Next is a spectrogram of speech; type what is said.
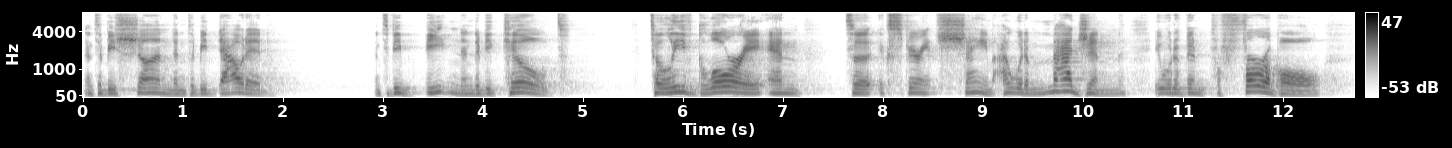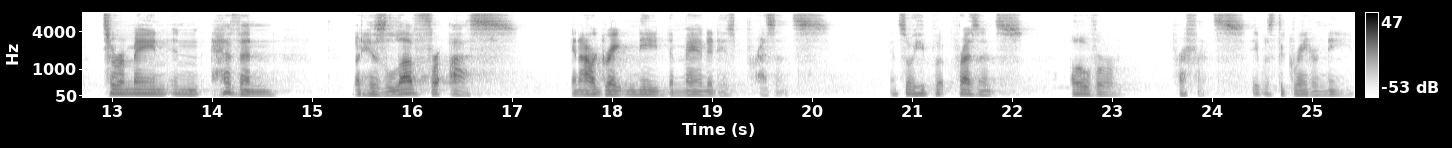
and to be shunned and to be doubted and to be beaten and to be killed, to leave glory and to experience shame. I would imagine it would have been preferable to remain in heaven but his love for us and our great need demanded his presence. And so he put presence over preference. It was the greater need.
